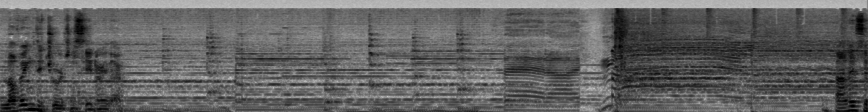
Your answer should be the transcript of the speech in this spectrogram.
Loving the Georgian scenery though. That is a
